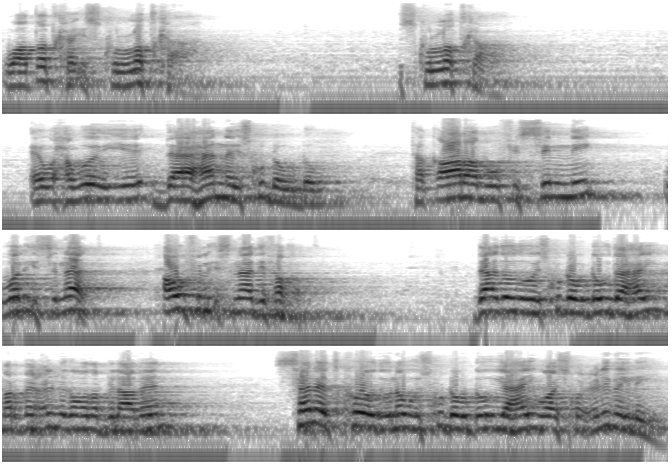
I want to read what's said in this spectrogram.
waa dadka iskulodka ah iskulodka ah ee waxa weeye daahana isku dhow dhow taqaarabuu fi الsini wاlisnaad aw fi lisnaadi faqad da-doodu way isku dhow dhowdahay mar bay cilmiga wada bilaabeen sanadkooduna uu isku dhow dhow yahay waa isku culimay leeyihin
